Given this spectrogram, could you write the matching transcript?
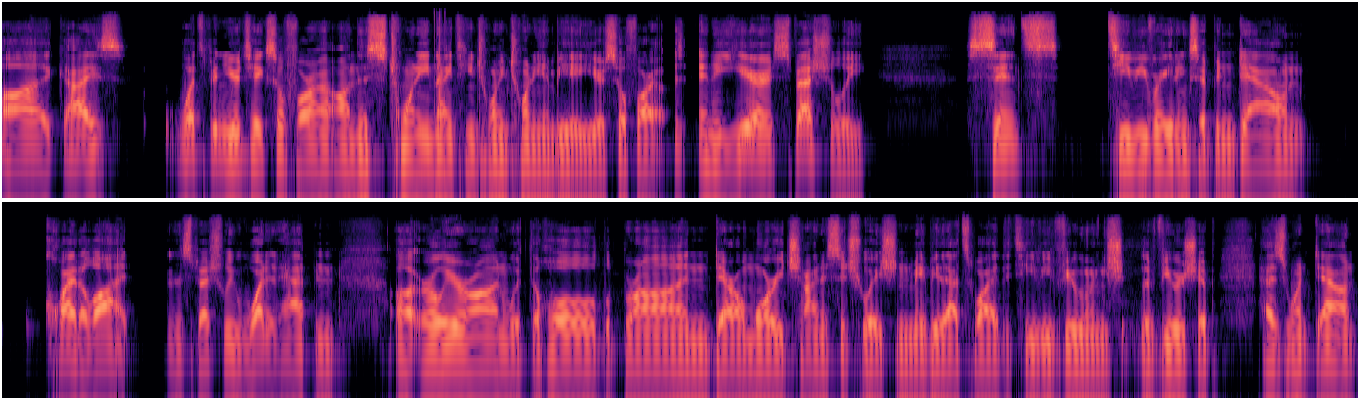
Uh, guys, what's been your take so far on, this 2019-2020 NBA year so far? In a year, especially since TV ratings have been down quite a lot, and especially what had happened uh, earlier on with the whole LeBron, Daryl Morey, China situation. Maybe that's why the TV viewing, sh- the viewership has went down.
